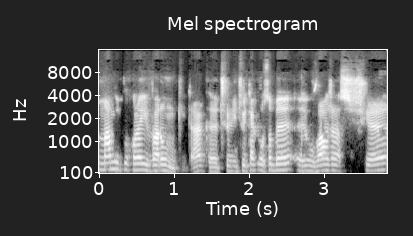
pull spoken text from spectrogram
mamy po kolei warunki, tak? Czyli, czyli taką osobę y, uważa się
